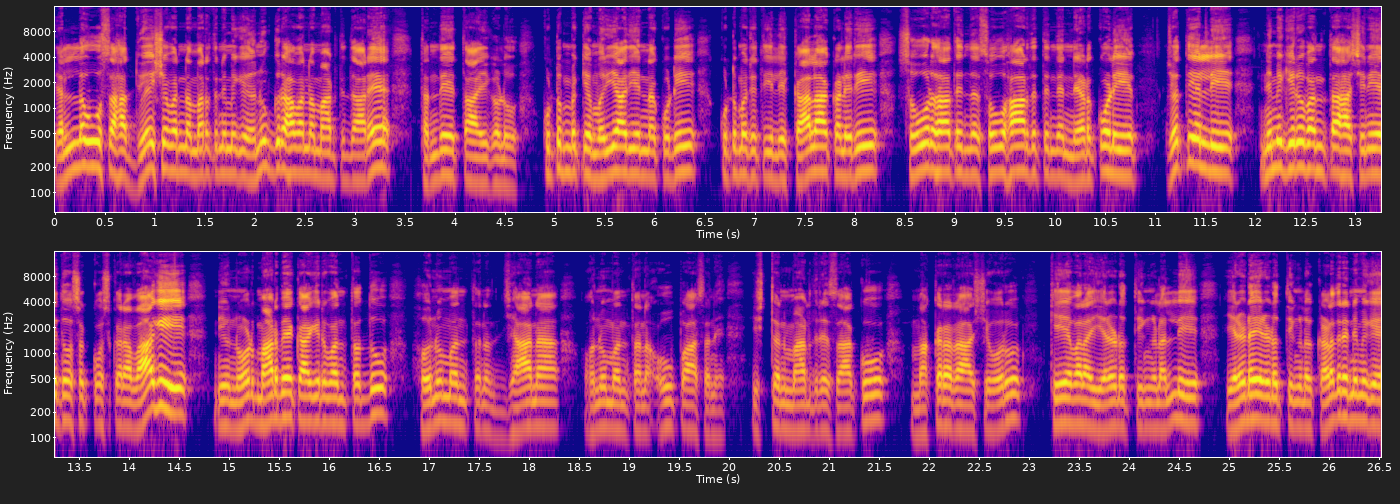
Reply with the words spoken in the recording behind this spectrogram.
ಎಲ್ಲವೂ ಸಹ ದ್ವೇಷವನ್ನು ಮರೆತು ನಿಮಗೆ ಅನುಗ್ರಹವನ್ನು ಮಾಡ್ತಿದ್ದಾರೆ ತಂದೆ, ತಾಯಿಗಳು. ಕುಟುಂಬಕ್ಕೆ ಮರ್ಯಾದೆಯನ್ನು ಕೊಡಿ. ಕುಟುಂಬ ಜೊತೆಯಲ್ಲಿ ಕಾಲ ಕಳೆರಿ. ಸೌಹಾರ್ದತೆಯಿಂದ ಸೌಹಾರ್ದತೆಯಿಂದ ನಡ್ಕೊಳ್ಳಿ. ಜೊತೆಯಲ್ಲಿ ನಿಮಗಿರುವಂತಹ ಶನಿಯ ದೋಷಕ್ಕೋಸ್ಕರವಾಗಿ ನೀವು ನೋಡಿ ಮಾಡಬೇಕಾಗಿರುವಂಥದ್ದು ಹನುಮಂತನ ಧ್ಯಾನ, ಹನುಮಂತನ ಉಪಾಸನೆ. ಇಷ್ಟನ್ನು ಮಾಡಿದ್ರೆ ಸಾಕು. ಮಕರ ರಾಶಿಯವರು ಕೇವಲ ಎರಡು ತಿಂಗಳಲ್ಲಿ, ಎರಡೇ ಎರಡು ತಿಂಗಳು ಕಳೆದರೆ ನಿಮಗೆ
